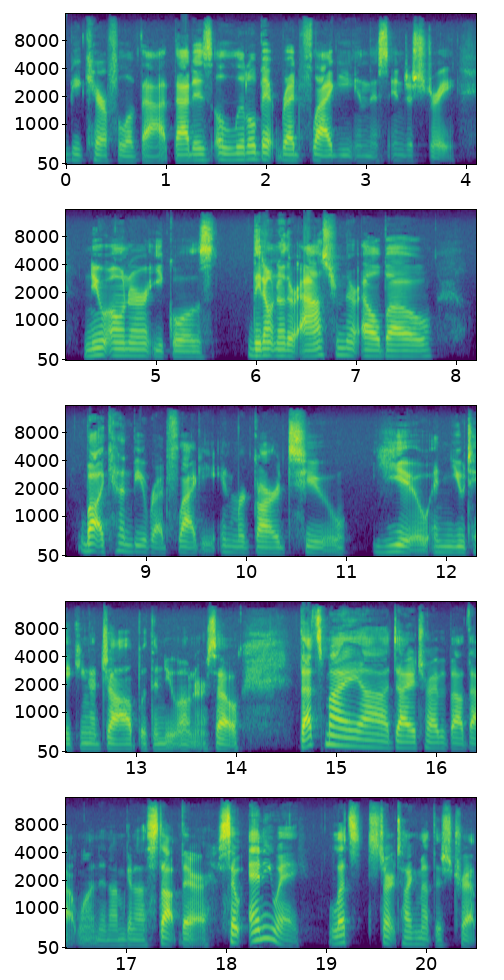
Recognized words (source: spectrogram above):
be careful of that. That is a little bit red flaggy in this industry. New owner equals they don't know their ass from their elbow. Well, it can be red flaggy in regard to you and you taking a job with a new owner. So that's my uh, diatribe about that one, and I'm going to stop there. So, anyway, let's start talking about this trip.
